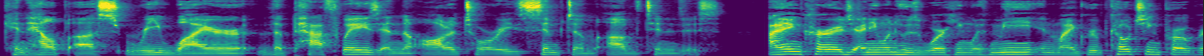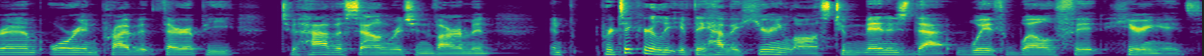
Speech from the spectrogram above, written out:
can help us rewire the pathways and the auditory symptom of tinnitus. I encourage anyone who's working with me in my group coaching program or in private therapy to have a sound rich environment and particularly if they have a hearing loss to manage that with well fit hearing aids.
